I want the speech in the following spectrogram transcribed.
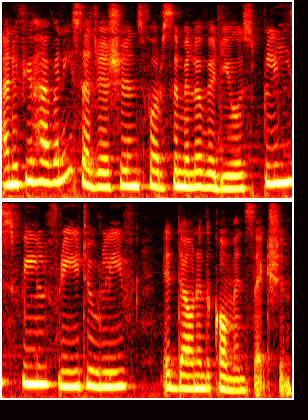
And if you have any suggestions for similar videos, please feel free to leave it down in the comment section.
